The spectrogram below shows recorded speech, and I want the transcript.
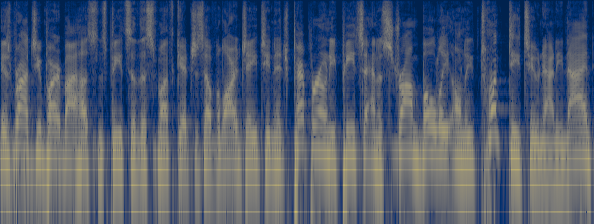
is brought to you part by Hudson's Pizza. This month, get yourself a large 18 inch pepperoni pizza and a stromboli, only $22.99.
